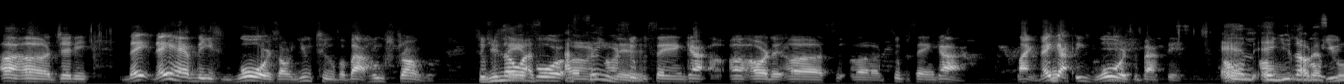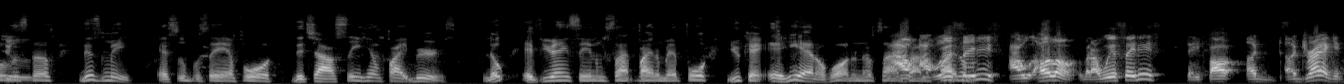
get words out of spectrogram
uh, uh, JD, they they have these wars on YouTube about who's stronger. Super You know, Saiyan I- Four I or, seen or. Super Saiyan guy uh, or the uh, uh, Super Saiyan guy. Like they got these wars about that. and on- and you know that's cool and stuff. This me at Super Saiyan four. Did y'all see him fight Beerus? Nope. If you ain't seen him fight him at four, you can't. And he had a hard enough time I, I will say this. I hold on, but I will say this. They fought a, a dragon,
